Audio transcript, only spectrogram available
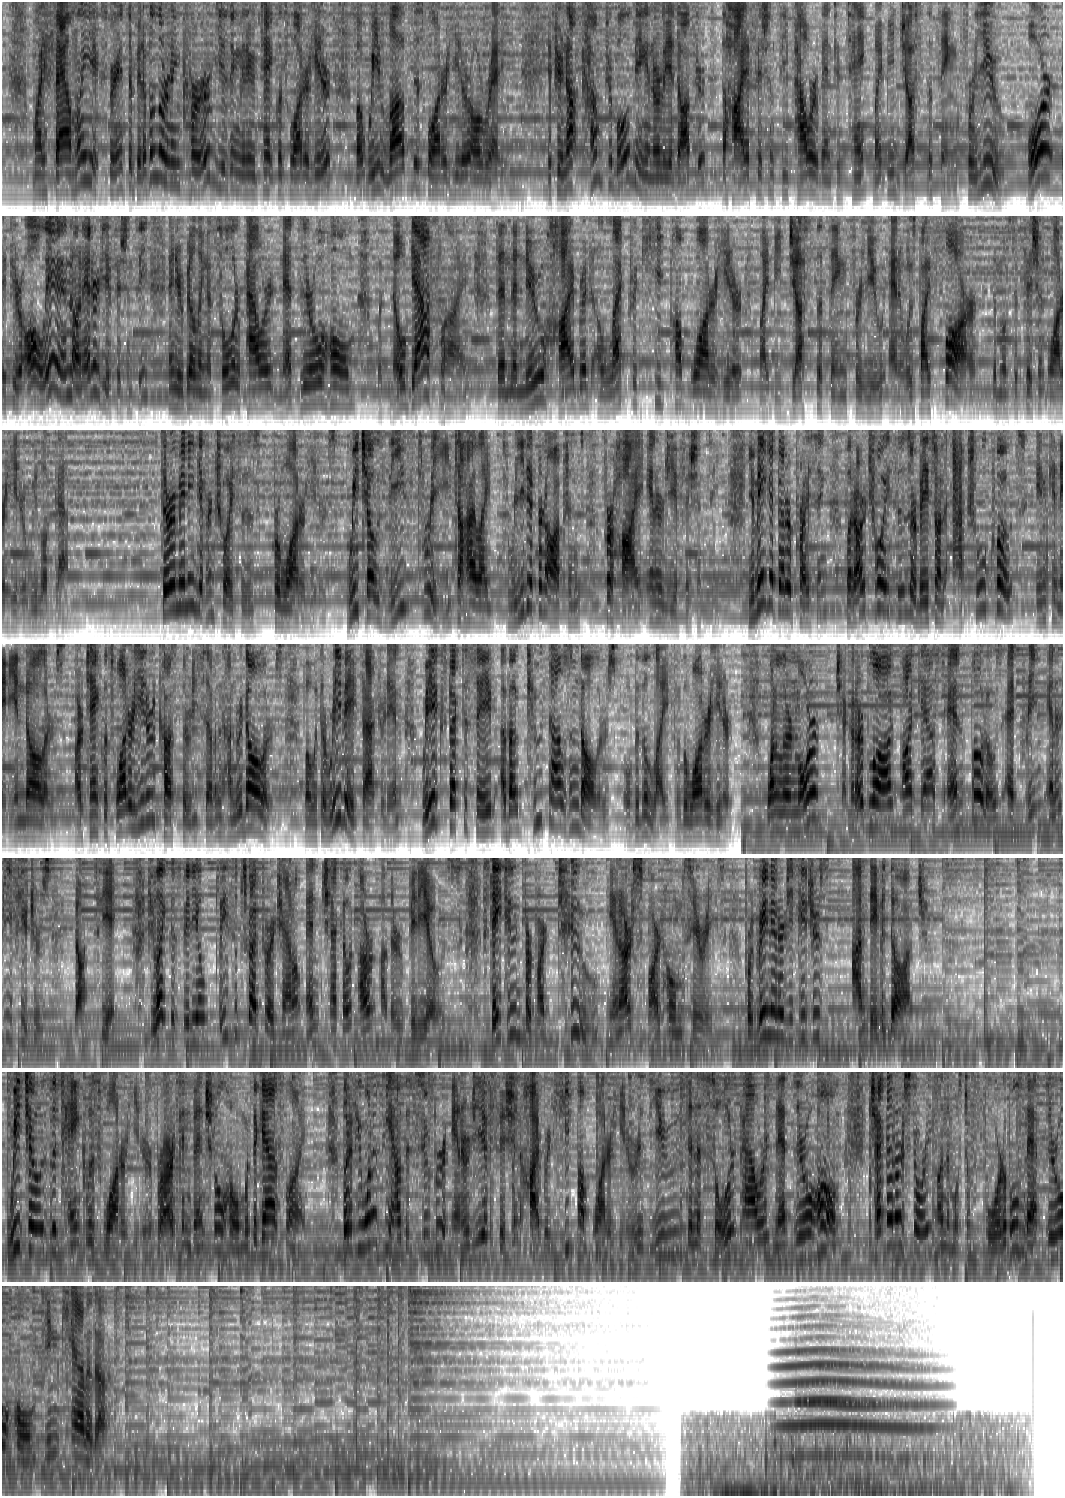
My family experienced a bit of a learning curve using the new tankless water heater, but we love this water heater already. If you're not comfortable being an early adopter, the high efficiency power vented tank might be just the thing for you. Or if you're all in on energy efficiency and you're building a solar powered net zero home with no gas line, then the new hybrid electric heat pump water heater might be just the thing for you and it was by far the most efficient water heater we looked at. There are many different choices for water heaters. We chose these three to highlight three different options for high energy efficiency. You may get better pricing, but our choices are based on actual quotes in Canadian dollars. Our tankless water heater costs $3,700, but with a rebate factored in, we expect to save about $2,000 over the life of the water heater. Want to learn more? Check out our blog, podcast, and photos at If you like this video, please subscribe to our channel and check out our other videos. Stay tuned for part two in our Smart Home series. For Green Energy Futures, I'm David Dodge. We chose the tankless water heater for our conventional home with a gas line. But if you want to see how the super energy efficient hybrid heat pump water heater is used in a solar powered net zero home, check out our story on the most affordable net zero home in Canada.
